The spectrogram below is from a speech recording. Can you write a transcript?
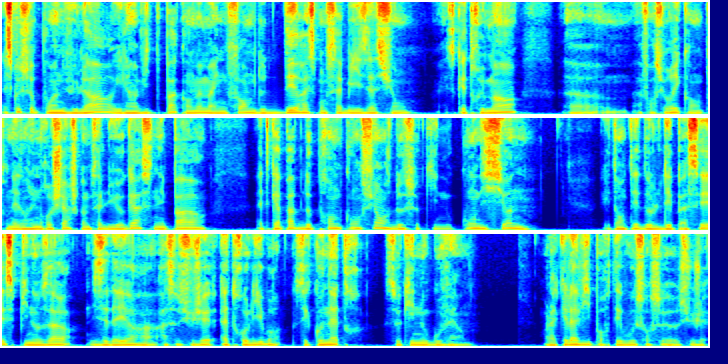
Est-ce que ce point de vue-là, il n'invite pas quand même à une forme de déresponsabilisation? Est-ce qu'être humain, euh, a fortiori quand on est dans une recherche comme celle du yoga, ce n'est pas être capable de prendre conscience de ce qui nous conditionne et tenter de le dépasser? Spinoza disait d'ailleurs à, à ce sujet, être libre, c'est connaître ce qui nous gouverne. Voilà, quel avis portez-vous sur ce sujet?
